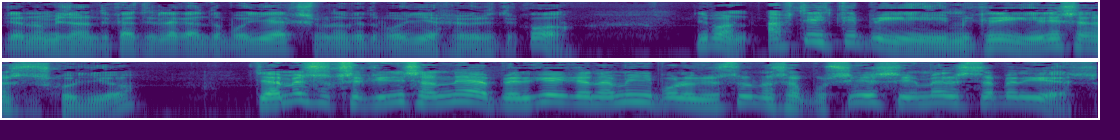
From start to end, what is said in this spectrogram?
Και νομίζαν ότι κάτι λέγανε το πολύ έξυπνο και το πολύ εφευρετικό. Λοιπόν, αυτοί οι τύποι οι μικροί γυρίσανε στο σχολείο και αμέσως ξεκινήσαν νέα απεργία για να μην υπολογιστούν ως απουσίες οι ημέρε της απεργίας.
